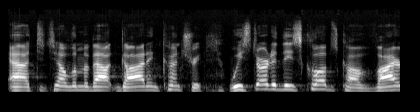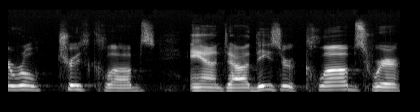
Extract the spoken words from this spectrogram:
Uh, to tell them about God and country. We started these clubs called Viral Truth Clubs, and uh, these are clubs where,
